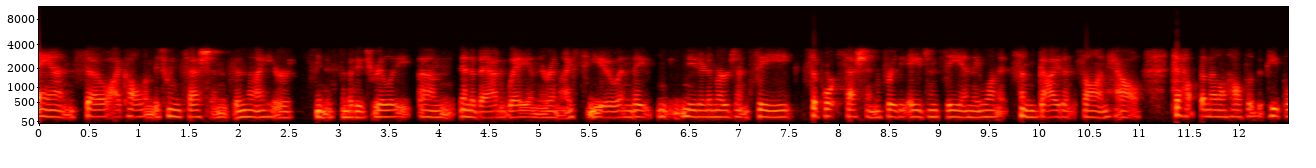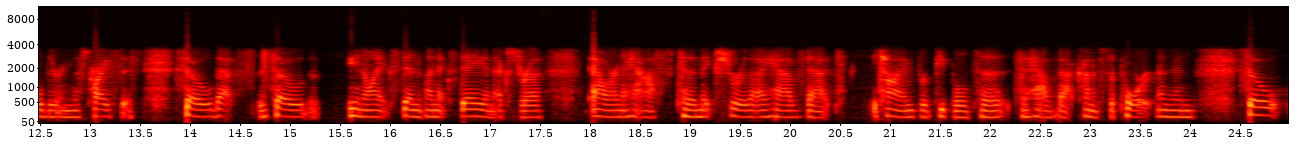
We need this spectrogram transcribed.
And so I call them between sessions, and then I hear you know somebody's really um, in a bad way and they're in ICU and they need an emergency support session for the agency and they wanted some guidance on how to help the mental health of the people during this crisis. So that's so you know I extend my next day an extra hour and a half to make sure that I have that time for people to to have that kind of support. And then so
